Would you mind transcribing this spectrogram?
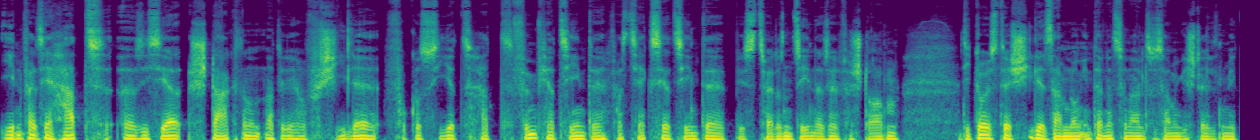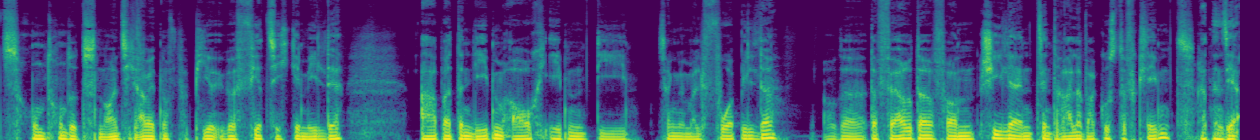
Jedenfalls, er hat äh, sich sehr stark dann natürlich auf Chile fokussiert, hat fünf Jahrzehnte, fast sechs Jahrzehnte bis 2010, da ist er verstorben, die größte Chile-Sammlung international zusammengestellt mit rund 190 Arbeiten auf Papier, über 40 Gemälde, aber daneben auch eben die, sagen wir mal, Vorbilder oder der Förder von Chile, ein Zentraler war Gustav Klimt, hat ein sehr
